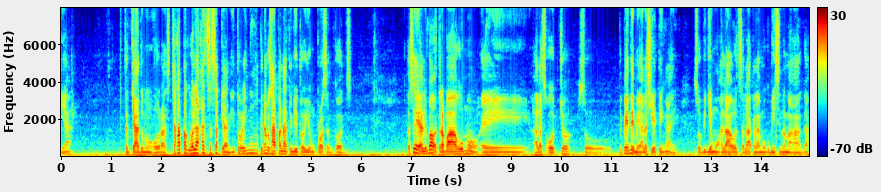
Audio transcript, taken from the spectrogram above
Yeah. Tansyado mo yung oras. Tsaka pag wala kang sasakyan, ito rin yung pinag-usapan natin dito, yung pros and cons. Kasi halimbawa, trabaho mo eh alas 8. So, depende, may alas 7 nga eh. So, bigyan mo allowance sala, kailangan mo gumising na maaga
